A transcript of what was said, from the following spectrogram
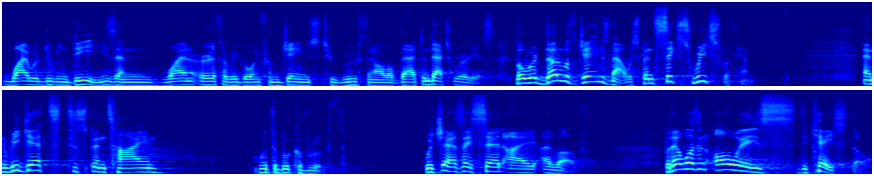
why we're doing these and why on earth are we going from James to Ruth and all of that, and that's where it is. But we're done with James now. We spent six weeks with him. And we get to spend time with the book of Ruth which, as I said, I, I love. But that wasn't always the case, though,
